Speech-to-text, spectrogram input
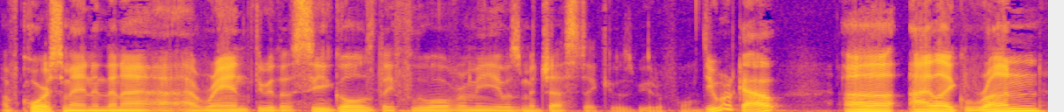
of course, man. And then I, I I ran through the seagulls. They flew over me. It was majestic. It was beautiful. Do you work out? Uh, I like run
